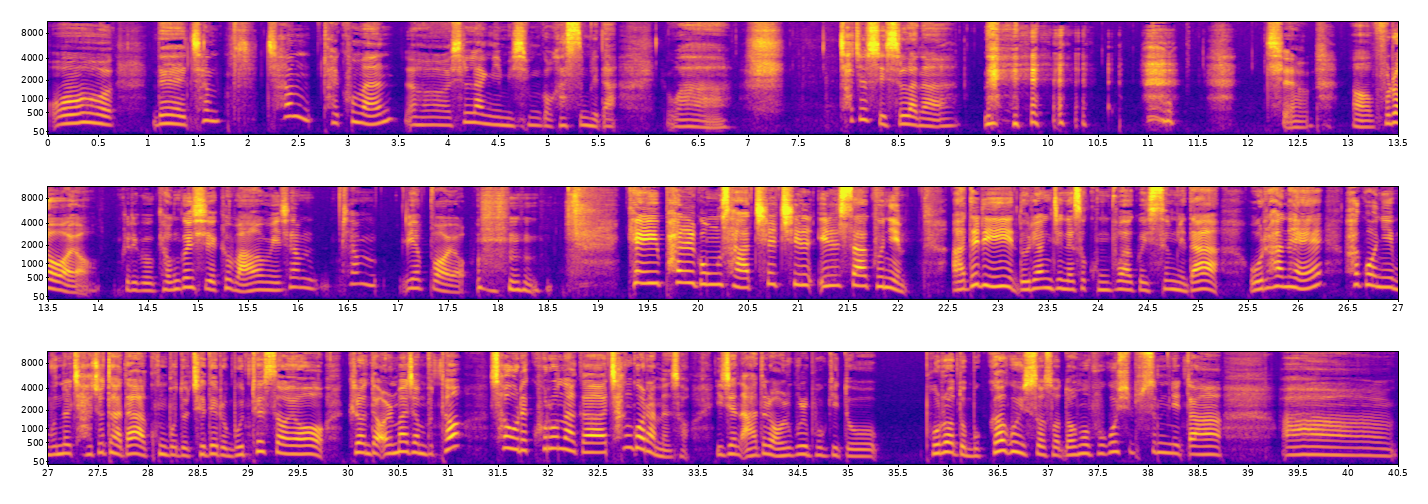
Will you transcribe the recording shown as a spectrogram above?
오, 네, 참, 참 달콤한, 어, 신랑님이신 것 같습니다. 와, 찾을 수 있을라나. 네. 참, 어, 부러워요. 그리고 경근 씨의 그 마음이 참, 참 예뻐요. K80477149님, 아들이 노량진에서 공부하고 있습니다. 올 한 해 학원이 문을 자주 닫아 공부도 제대로 못했어요. 그런데 얼마 전부터 서울에 코로나가 창궐하면서 이젠 아들 얼굴 보기도 보러도 못 가고 있어서 너무 보고 싶습니다. 아,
